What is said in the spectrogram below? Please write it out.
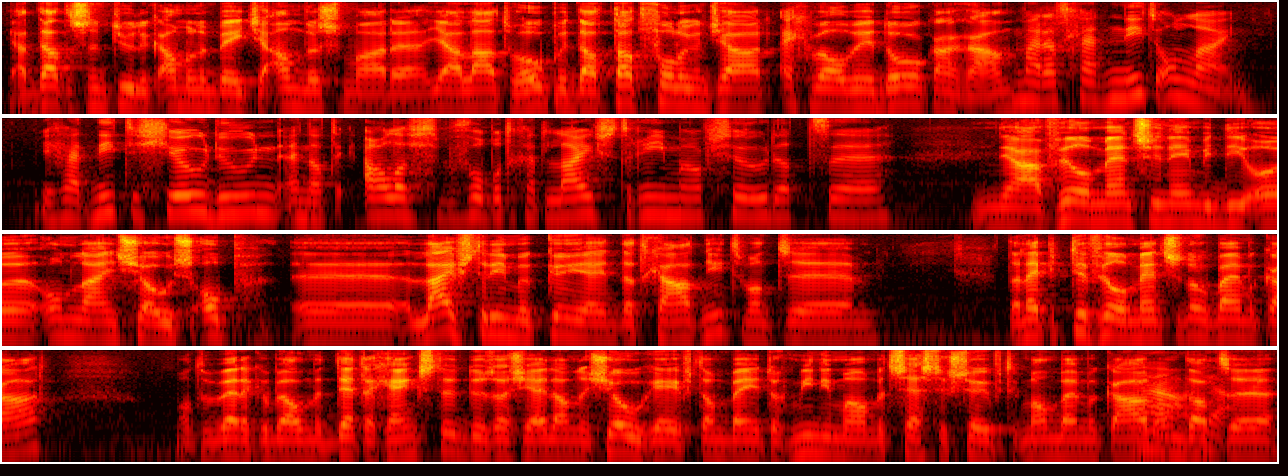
Ja, dat is natuurlijk allemaal een beetje anders. Maar eh, ja, laten we hopen dat dat volgend jaar echt wel weer door kan gaan. Maar dat gaat niet online. Je gaat niet de show doen en dat alles bijvoorbeeld gaat livestreamen of zo. Dat, Ja, veel mensen nemen die online shows op. Livestreamen kun je, dat gaat niet, want dan heb je te veel mensen nog bij elkaar. Want we werken wel met 30 hengsten. Dus als jij dan een show geeft, dan ben je toch minimaal met 60, 70 man bij elkaar om dat ja, eh,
